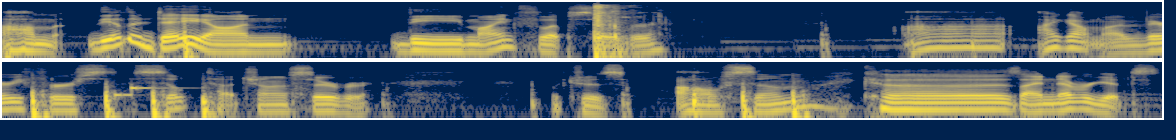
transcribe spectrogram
Um, the other day on the Mindflip server, uh, I got my very first Silk Touch on a server, which was awesome, because I never get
